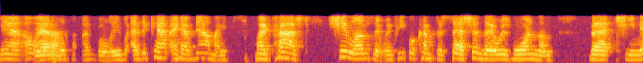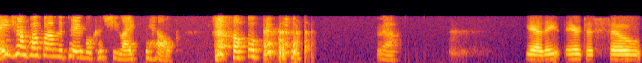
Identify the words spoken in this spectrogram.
Yeah. Oh, Yeah. animals are unbelievable. And the cat I have now, my my past, she loves it. When people come for sessions, I always warn them that she may jump up on the table because she likes to help. So, yeah. yeah, they they are just so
